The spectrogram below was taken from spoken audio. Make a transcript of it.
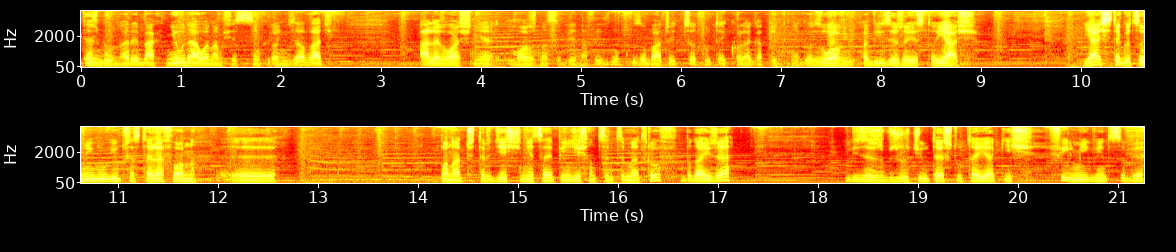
Też był na rybach, nie udało nam się zsynchronizować, ale właśnie można sobie na Facebooku zobaczyć, co tutaj kolega pięknego złowił. A widzę, że jest to Jaś. Jaś, z tego co mi mówił przez telefon, yy, ponad 40, niecałe 50 cm bodajże. Widzę, że wrzucił też tutaj jakiś filmik, więc sobie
